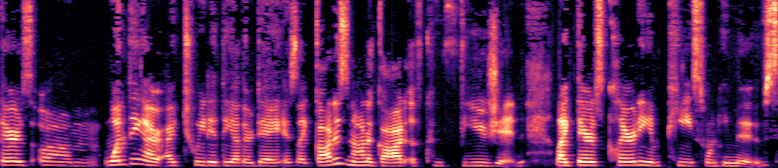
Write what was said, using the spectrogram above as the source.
there's um one thing I, I tweeted the other day is like god is not a god of confusion. Like there's clarity and peace when he moves.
